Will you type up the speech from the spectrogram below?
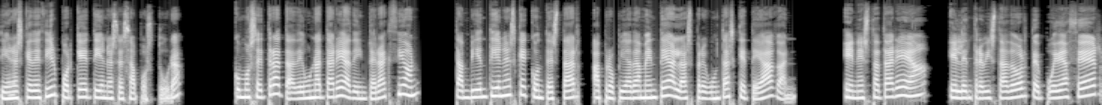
Tienes que decir por qué tienes esa postura. Como se trata de una tarea de interacción, también tienes que contestar apropiadamente a las preguntas que te hagan. En esta tarea, el entrevistador te puede hacer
